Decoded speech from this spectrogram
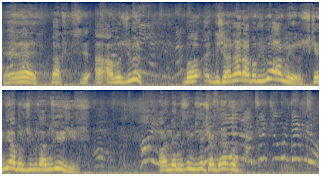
Şey, Evet bak size a- abur cubur. Bu dışarıdan abur cubur almıyoruz. Kendi abur cuburlarımızı yiyeceğiz. Hayır. Annemizin bize çantaya koy. Acı çubur demiyor.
